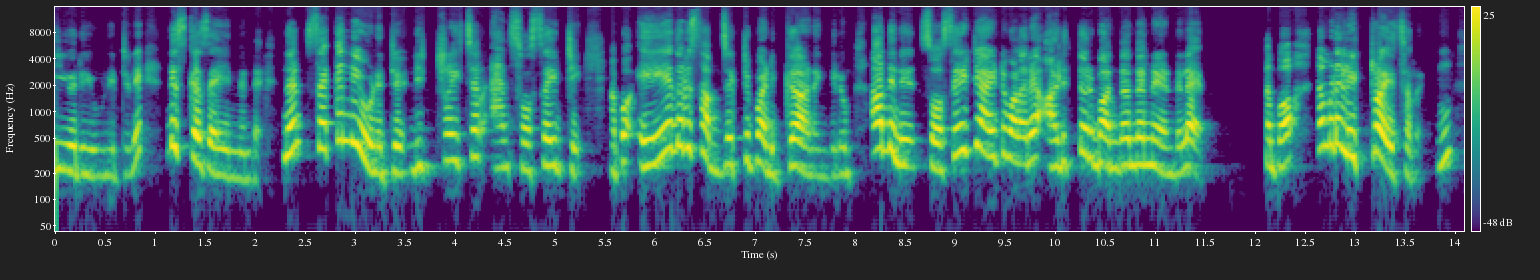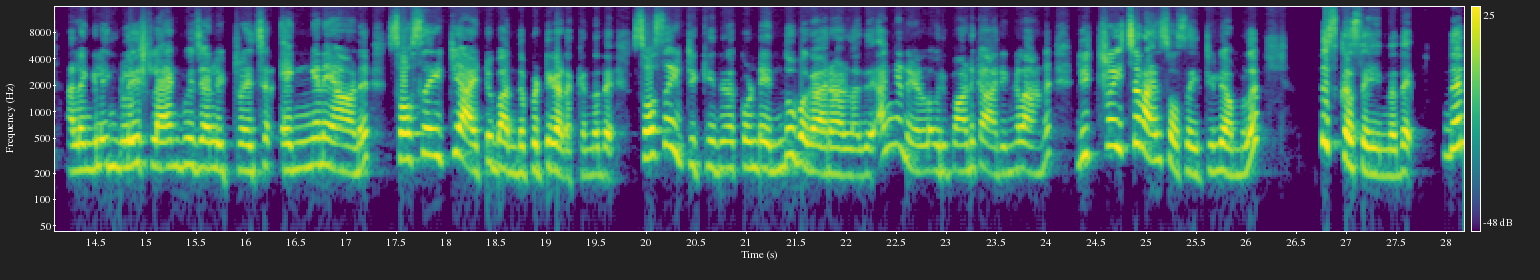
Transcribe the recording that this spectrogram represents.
ഈ ഒരു യൂണിറ്റിൽ ഡിസ്കസ് ചെയ്യുന്നുണ്ട്. Then second unit literature and society അപ്പോൾ ഏതൊരു സബ്ജക്റ്റ് പഠിക്കുകയാണെങ്കിലും അതിന് സൊസൈറ്റി ആയിട്ട് വളരെ അടുത്തൊരു ബന്ധം തന്നെയുണ്ട് അല്ലേ അപ്പോൾ നമ്മുടെ ലിറ്ററേച്ചർ അല്ലെങ്കിൽ ഇംഗ്ലീഷ് ലാംഗ്വേജ് ആൻഡ് ലിറ്ററേച്ചർ എങ്ങനെയാണ് സൊസൈറ്റി ആയിട്ട് ബന്ധപ്പെട്ട് കിടക്കുന്നത്? സൊസൈറ്റിക്ക് ഇതിനെ കൊണ്ട് എന്ത് ഉപകാരമുള്ളത് അങ്ങനെയുള്ള ഒരുപാട് കാര്യങ്ങളാണ് ലിറ്ററേച്ചർ ആൻഡ് സൊസൈറ്റിയിൽ നമ്മൾ ഡിസ്കസ് ചെയ്യുന്നത്. ദെൻ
